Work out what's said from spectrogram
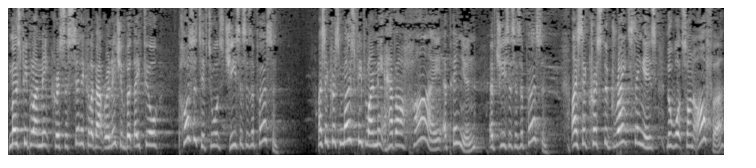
Most people I meet, Chris, are cynical about religion, but they feel positive towards Jesus as a person. I said, Chris, most people I meet have a high opinion of Jesus as a person. I said, Chris, the great thing is that what's on offer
